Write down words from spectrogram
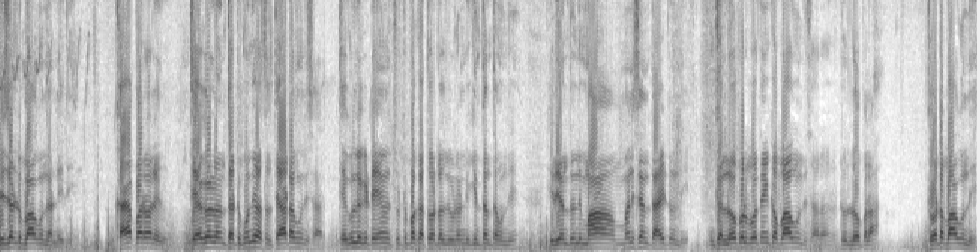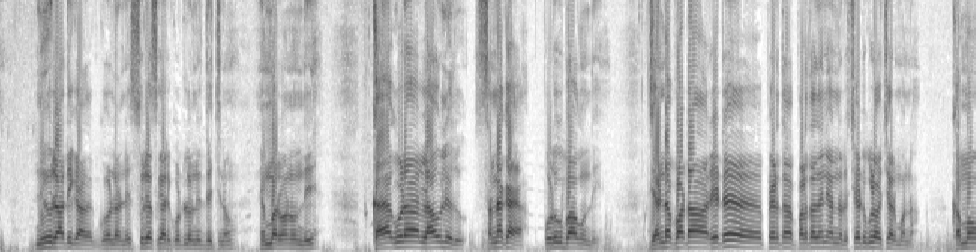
రిజల్ట్ బాగుందండి ఇది. కాయ పర్వాలేదు. తెగుళ్ళని తట్టుకుంది అసలు తేటగా ఉంది సార్. తెగుళ్ళు గిట్ట ఏం చుట్టుపక్కల తోటలు చూడండి ఇంతంత ఉంది. ఇది ఎంత ఉంది? మా మనిషి ఎంత హైట్ ఉంది? ఇంకా లోపల పోతే ఇంకా బాగుంది సార్ అటు లోపల. తోట బాగుంది. న్యూ రాధిక గోల్డ్ అండి. సురేష్ గారి కొట్లో నుంచి తెచ్చినాం. నెంబర్ వన్ ఉంది. కాయ కూడా లావు లేదు. సన్నకాయ పొడుగు బాగుంది. జెండా పాట రేటే పెడతా పడుతుందని అన్నారు. చెట్టు కూడా వచ్చారు మొన్న. ఖమ్మం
